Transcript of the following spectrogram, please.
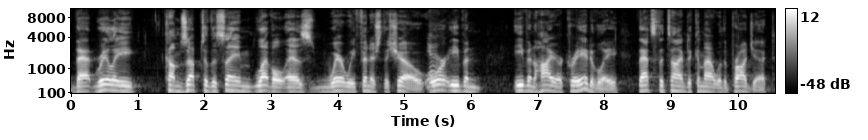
that really comes up to the same level as where we finish the show Yeah. or even even higher creatively that's the time to come out with a project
